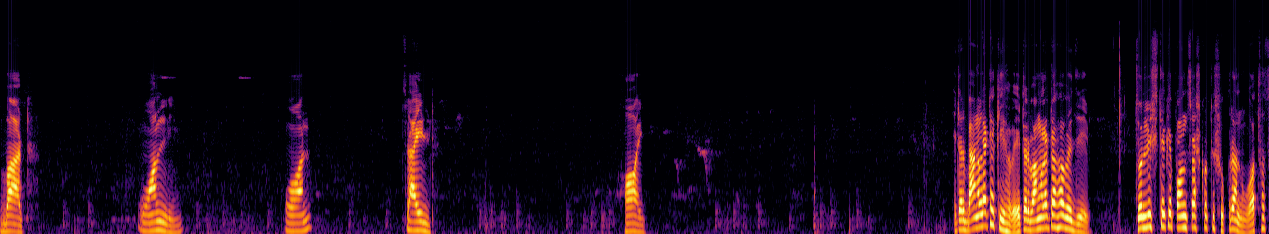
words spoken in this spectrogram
but only one child হয় এটার বাংলাটা কি হবে? এটার বাংলাটা হবে যে চল্লিশ থেকে পঞ্চাশ কোটি শুক্রাণু, অথচ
